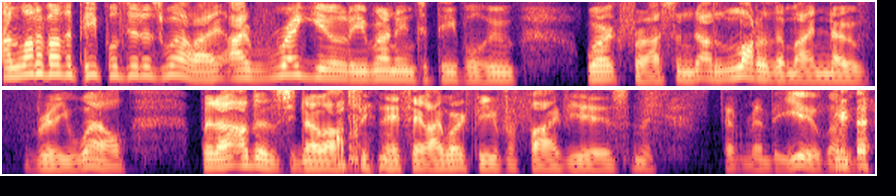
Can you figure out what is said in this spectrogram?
a lot of other people did as well. I, I regularly run into people who work for us, and a lot of them I know really well. But others, you know, I've been they say I worked for you for five years, and they don't remember you, but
